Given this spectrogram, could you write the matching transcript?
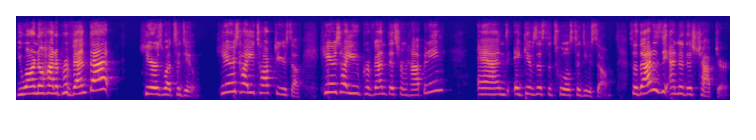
You want to know how to prevent that? Here's what to do. Here's how you talk to yourself. Here's how you prevent this from happening. And it gives us the tools to do so. So that is the end of this chapter.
